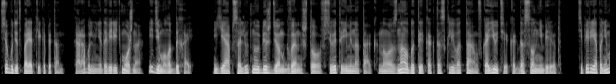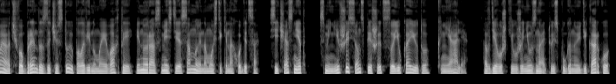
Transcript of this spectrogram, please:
Все будет в порядке, капитан. Корабль мне доверить можно. Иди, мол, отдыхай». Я абсолютно убежден, Гвен, что все это именно так. Но знал бы ты, как тоскливо там, в каюте, когда сон не берет. Теперь я понимаю, от чего Брендос зачастую половину моей вахты иной раз вместе со мной на мостике находится. Сейчас нет. Сменившись, он спешит в свою каюту, к Ниале. В девушке уже не узнать ту испуганную дикарку,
